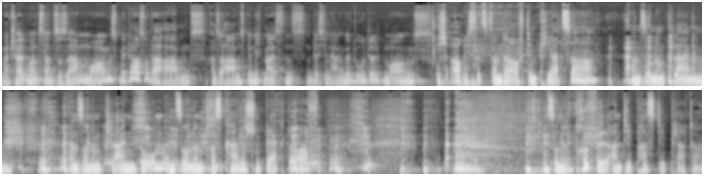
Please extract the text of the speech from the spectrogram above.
Wann schalten wir uns dann zusammen? Morgens, mittags oder abends? Also abends bin ich meistens ein bisschen angedudelt, morgens. Ich auch. Ich sitze dann da auf dem Piazza an so einem kleinen, an so einem kleinen Dom in so einem toskanischen Bergdorf. So eine Trüffel-Antipasti-Platte.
